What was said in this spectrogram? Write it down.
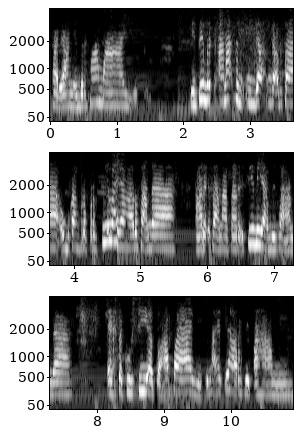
sayangi bersama gitu. Intinya mereka anak nggak nggak bisa bukan properti lah yang harus anda tarik sana tarik sini yang bisa anda eksekusi atau apa gitu. Nah itu harus dipahami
